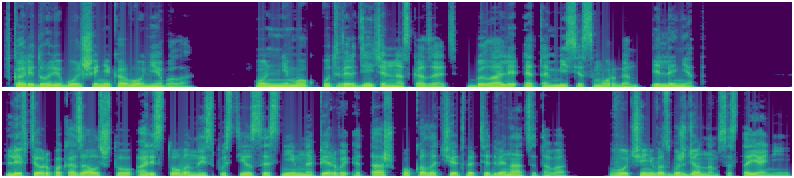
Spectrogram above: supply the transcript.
в коридоре больше никого не было. Он не мог утвердительно сказать, была ли это миссис Морган или нет. Лифтер показал, что арестованный спустился с ним на первый этаж около четверти двенадцатого, в очень возбужденном состоянии.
